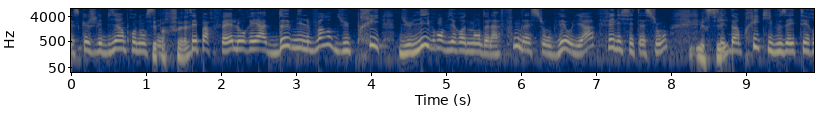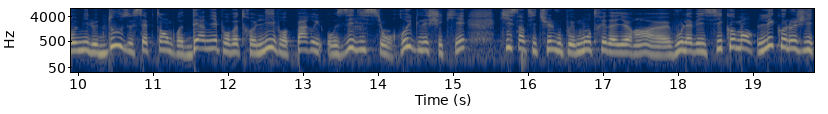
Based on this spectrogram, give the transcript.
est-ce que je l'ai bien prononcé? C'est parfait. C'est parfait. Lauréat 2020 du prix du livre environnement de la Fondation Veolia. Félicitations. Merci. C'est un prix qui vous a été remis le 12 septembre dernier pour votre livre paru aux éditions Rue de l'Échiquier qui s'intitule, vous pouvez montrer d'ailleurs, hein, euh, vous l'avez ici, Comment l'écologie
